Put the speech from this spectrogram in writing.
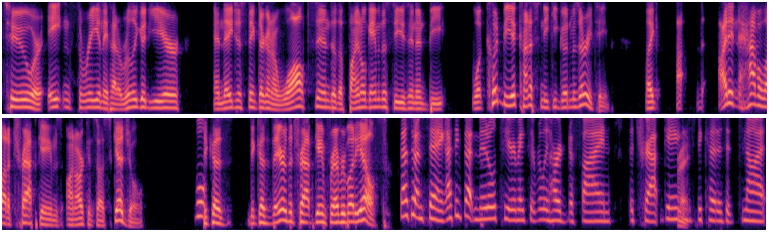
2 or 8 and 3 and they've had a really good year and they just think they're going to waltz into the final game of the season and beat what could be a kind of sneaky good Missouri team. Like I, I didn't have a lot of trap games on Arkansas' schedule Well- because because they're the trap game for everybody else. That's what I'm saying. I think that middle tier makes it really hard to define the trap games because it's not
